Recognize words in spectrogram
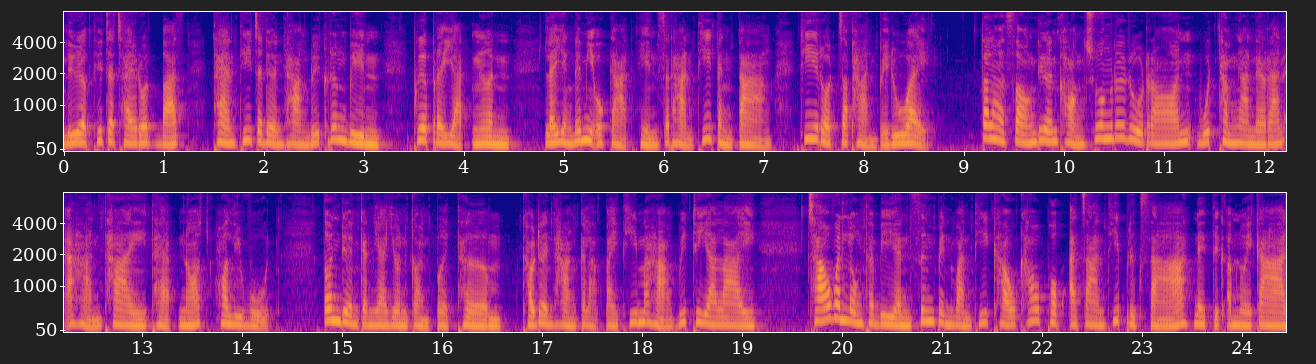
เลือกที่จะใช้รถบัส แทนที่จะเดินทางด้วยเครื่องบิน เพื่อประหยัดเงิน และยังได้มีโอกาสเห็นสถานที่ต่างๆ ที่รถจะผ่านไปด้วย ตลอด 2 เดือนของช่วงฤดูร้อน วุฒิทำงานในร้านอาหารไทย แถบนอตฮอลลีวูดต้นเดือนกันยายนก่อนเปิดเทอม เขาเดินทางกลับไปที่มหาวิทยาลัย เช้าวันลงทะเบียนซึ่งเป็นวันที่เขาเข้าพบอาจารย์ที่ปรึกษาในตึกอำนวยการ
